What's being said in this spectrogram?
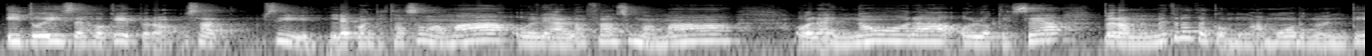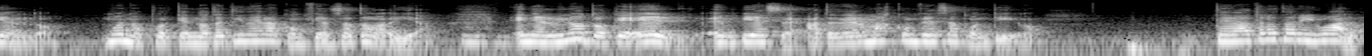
y tú dices, ok, pero, o sea, sí, le contesta a su mamá o le habla feo a su mamá o la ignora o lo que sea, pero a mí me trata como un amor, no entiendo. Bueno, porque no te tiene la confianza todavía. En el minuto que él empiece a tener más confianza contigo, te va a tratar igual.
